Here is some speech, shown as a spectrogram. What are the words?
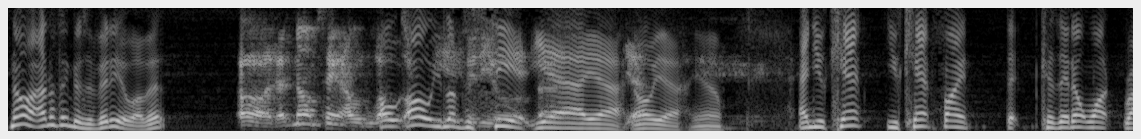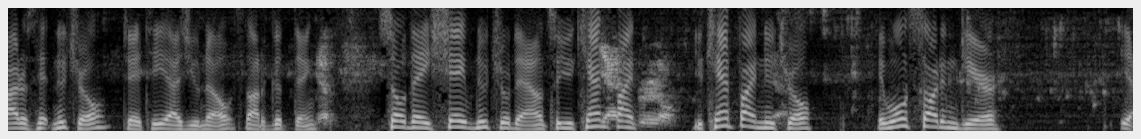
No, I don't think there's a video of it. Oh, that, no, I'm saying I would love. Oh, to oh, you'd love to see it. Yeah, yeah, Yeah. Oh, yeah, yeah. And you can't you can't find that because they don't want riders to hit neutral. JT, as you know, it's not a good thing. Yep. So they shave neutral down. So you can't Yeah, find brutal. you can't find neutral. It won't start in gear. Yeah.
